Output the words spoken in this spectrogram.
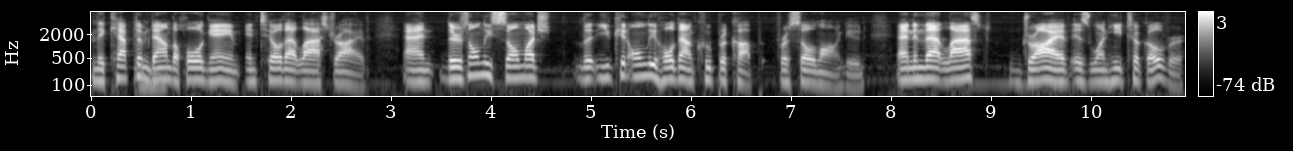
they kept him mm-hmm. down the whole game until that last drive. And there's only so much that you can only hold down Cooper Kupp for so long, dude. And in that last drive is when he took over.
